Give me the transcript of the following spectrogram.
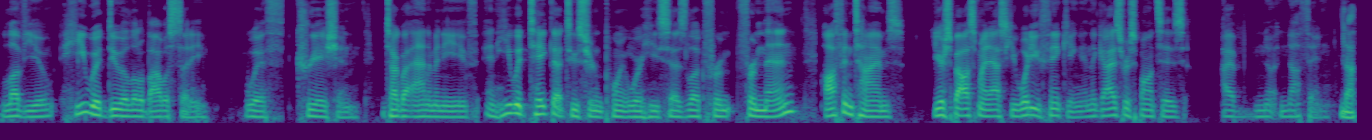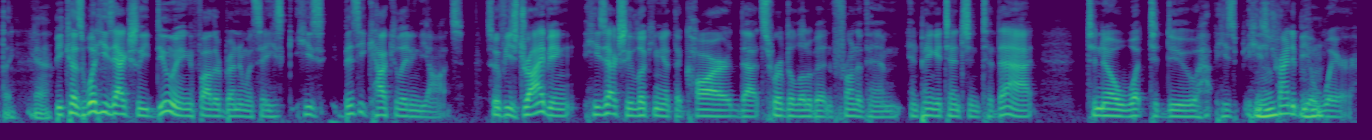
love you. He would do a little Bible study with creation and talk about Adam and Eve, and he would take that to a certain point where he says, "Look, for for men, oftentimes your spouse might ask you, "What are you thinking?" and the guy's response is, "I have no, nothing." nothing yeah because what he's actually doing, Father Brendan would say, he's he's busy calculating the odds. So if he's driving, he's actually looking at the car that swerved a little bit in front of him and paying attention to that to know what to do. He's he's Mhm, trying to be mhm. aware.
